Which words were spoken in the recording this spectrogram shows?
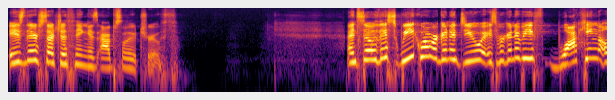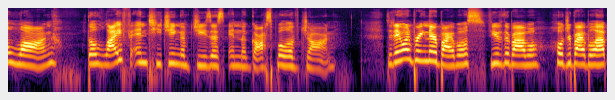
is there such a thing as absolute truth? And so this week, what we're going to do is we're going to be walking along the life and teaching of Jesus in the Gospel of John. Did anyone bring their Bibles? If you have their Bible, hold your Bible up.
